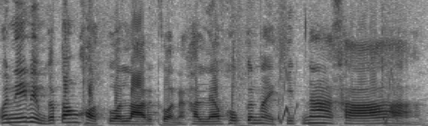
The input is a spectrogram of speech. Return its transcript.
วันนี้บิ่มก็ต้องขอตัวลาไปก่อนนะคะ แล้วพบกันใหม่คลิปหน้าค่ะ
